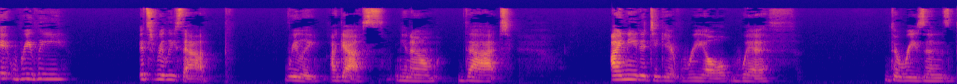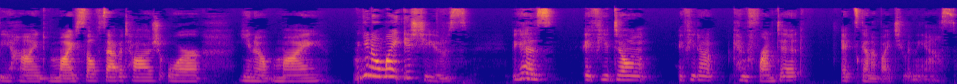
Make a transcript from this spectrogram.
it really it's really sad, really, I guess, you know, that I needed to get real with the reasons behind my self-sabotage or, you know, my, you know, my issues. Because if you don't, if you don't confront it, it's going to bite you in the ass.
